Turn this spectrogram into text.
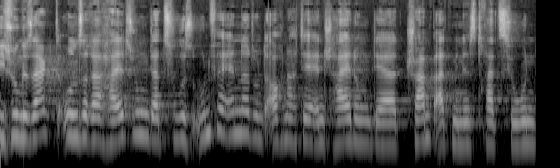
Wie schon gesagt, unsere Haltung dazu ist unverändert und auch nach der Entscheidung der Trump-Administration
